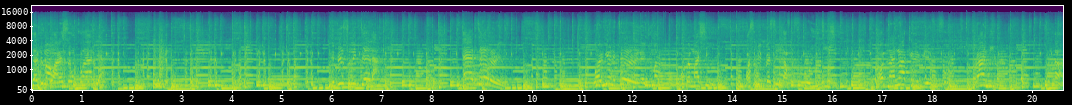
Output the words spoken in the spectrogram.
Sɛ adum aware so nko ara deɛ a. Ebi nso ne Taylor. Ɛyɛ teerere. Wɔawie ne teerere n'adwuma. Ɔpɛ machine. Ɔse mepɛ singa foforɔ wɔ UTC. Ɔde n'ano aka awie no foro. Brand new. Ah.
